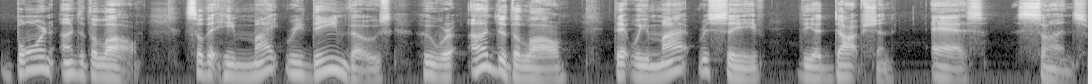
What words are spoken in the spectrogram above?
born under the law, so that he might redeem those who were under the law, that we might receive the adoption as sons.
